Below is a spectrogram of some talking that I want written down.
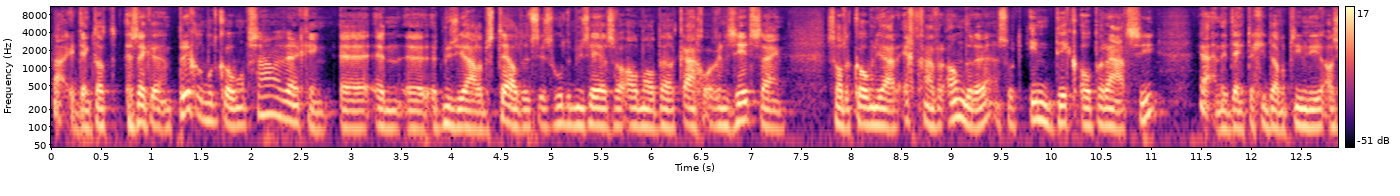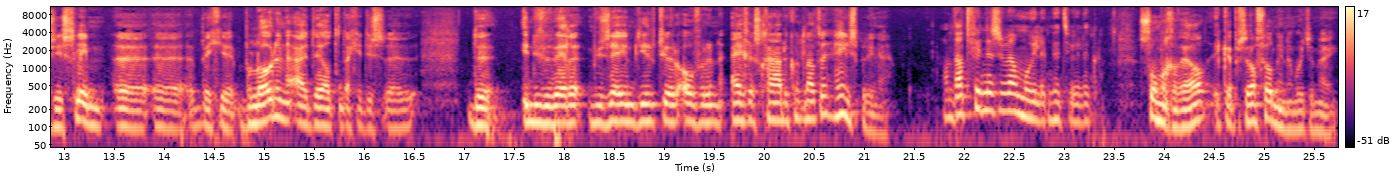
Nou, ik denk dat er zeker een prikkel moet komen op samenwerking. Uh, en het museale bestel, dus, dus hoe de musea zo allemaal bij elkaar georganiseerd zijn... zal de komende jaren echt gaan veranderen. Een soort indik-operatie. Ja, en ik denk dat je dan op die manier, als je slim een beetje beloningen uitdeelt... dat je dus de individuele museumdirecteur over een eigen schade kunt laten heen springen. Want dat vinden ze wel moeilijk natuurlijk. Sommigen wel. Ik heb er zelf veel minder moeite mee.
